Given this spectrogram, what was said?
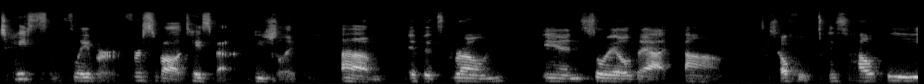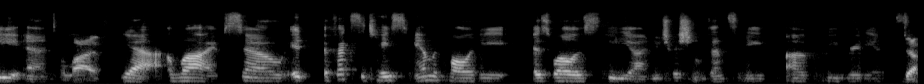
taste flavor. First of all, it tastes better usually um, if it's grown in soil that um, it's healthy. Is healthy and alive. Yeah, alive. So it affects the taste and the quality as well as the uh, nutritional density of the ingredients. Yeah,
